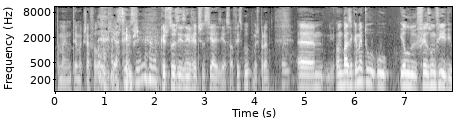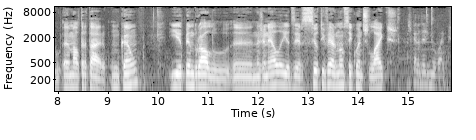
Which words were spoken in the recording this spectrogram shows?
também um tema que já falei aqui há Sim, tempos, sim. que as pessoas dizem redes sociais e é só Facebook, mas pronto. Onde basicamente o, o- ele fez um vídeo a maltratar um cão e a pendurá-lo eh, na janela e a dizer se eu tiver não sei quantos likes, Acho que era 10 mil likes.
